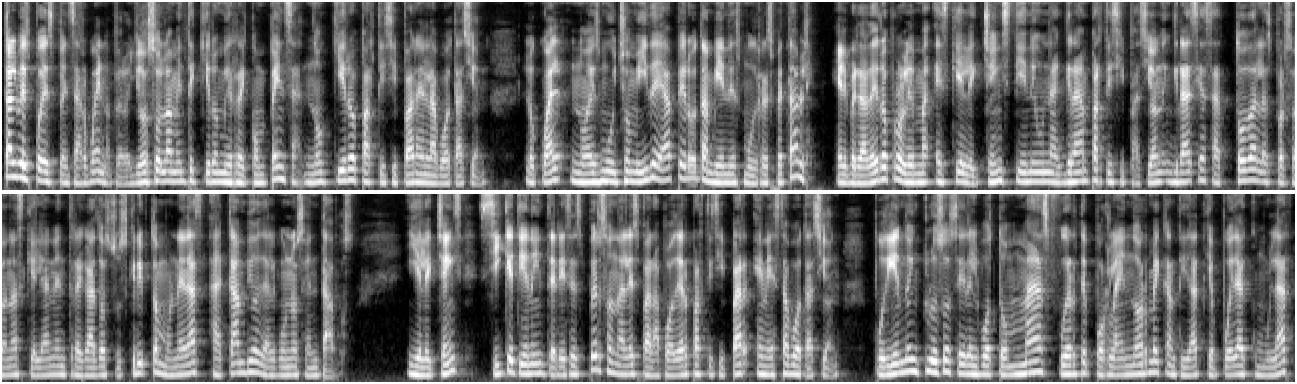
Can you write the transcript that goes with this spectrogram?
Tal vez puedes pensar, bueno, pero yo solamente quiero mi recompensa, no quiero participar en la votación, lo cual no es mucho mi idea, pero también es muy respetable. El verdadero problema es que el exchange tiene una gran participación gracias a todas las personas que le han entregado sus criptomonedas a cambio de algunos centavos y el exchange sí que tiene intereses personales para poder participar en esta votación, pudiendo incluso ser el voto más fuerte por la enorme cantidad que puede acumular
